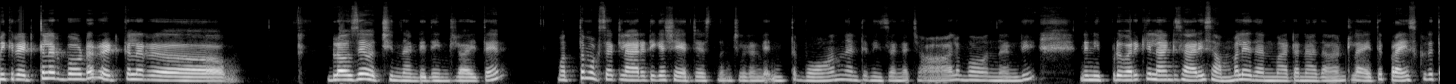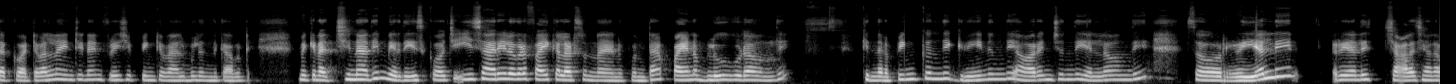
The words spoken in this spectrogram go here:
మీకు red colour border, red colour బ్లౌజే వచ్చిందండి దీంట్లో అయితే. మొత్తం ఒకసారి క్లారిటీగా షేర్ చేస్తున్నాను చూడండి. ఎంత బాగుందంటే నిజంగా చాలా బాగుందండి నేను ఇప్పటి వరకు ఇలాంటి శారీస్ అమ్మలేదనమాట నా దాంట్లో అయితే. ప్రైస్ కూడా తక్కువ 1299 ఫ్రీ షిప్పింగ్‌కి అవైలబుల్ ఉంది కాబట్టి మీకు నచ్చినది మీరు తీసుకోవచ్చు. ఈ శారీలో కూడా ఫైవ్ కలర్స్ ఉన్నాయనుకుంటా. పైన బ్లూ కూడా ఉంది. కిందన పింక్ ఉంది, గ్రీన్ ఉంది, ఆరెంజ్ ఉంది, ఎల్లో ఉంది. సో, రియల్లీ, రియల్లీ చాలా చాలా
